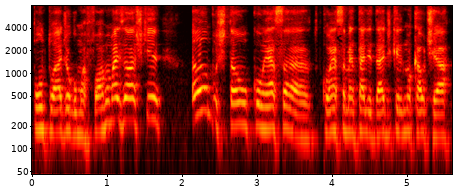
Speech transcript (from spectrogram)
pontuar de alguma forma. Mas eu acho que ambos estão com essa, com essa mentalidade de querer nocautear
